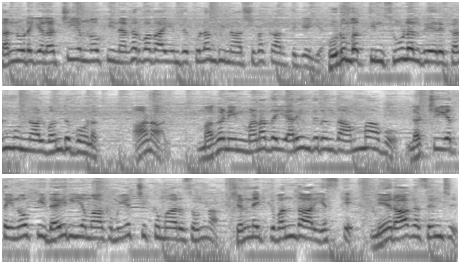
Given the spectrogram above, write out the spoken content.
தன்னுடைய லட்சியம் நோக்கி நகர்வதா என்று குழம்பினார் சிவகார்த்திகேயன். குடும்பத்தின் சூழல் வேறு கண் முன்னால் வந்து போனது. ஆனால் மகனின் மனதை அறிந்திருந்த அம்மாவோ லட்சியத்தை நோக்கி தைரியமாக முயற்சிக்குமாறு சொன்னார். சென்னைக்கு வந்தார் எஸ்கே. நேராக சென்று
